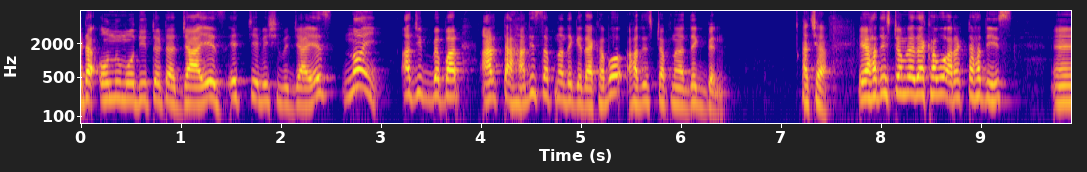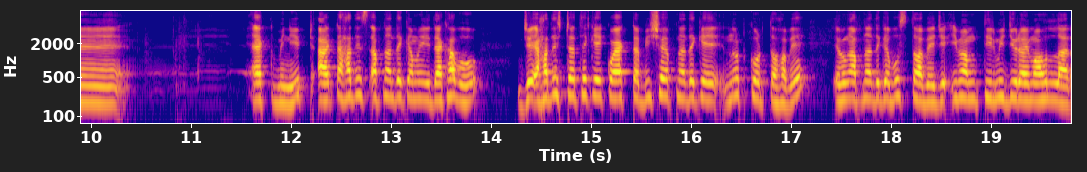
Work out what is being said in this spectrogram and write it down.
এটা অনুমোদিত, এটা জায়েজ, এর চেয়ে বেশি জায়েজ নয়। আজীব ব্যাপার। আরেকটা হাদিস আপনাদেরকে দেখাবো, হাদিসটা আপনারা দেখবেন। আচ্ছা এই হাদিসটা আমরা দেখাবো আরেকটা হাদিস এক মিনিট। আর একটা হাদিস আপনাদেরকে আমি দেখাবো যে হাদিসটা থেকে কয়েকটা বিষয় আপনাদেরকে নোট করতে হবে এবং আপনাদেরকে বুঝতে হবে যে ইমাম তিরমিজি রহমাহুল্লার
